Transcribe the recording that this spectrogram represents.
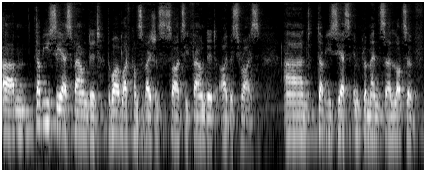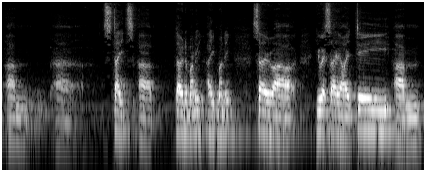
um, WCS founded, the Wildlife Conservation Society founded Ibis Rice, and WCS implements a lot of um, uh, state uh, donor money, aid money. So, uh, USAID, um,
